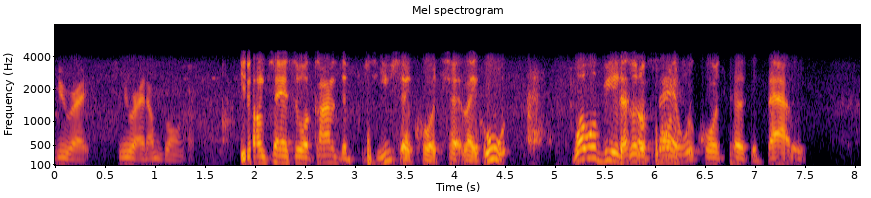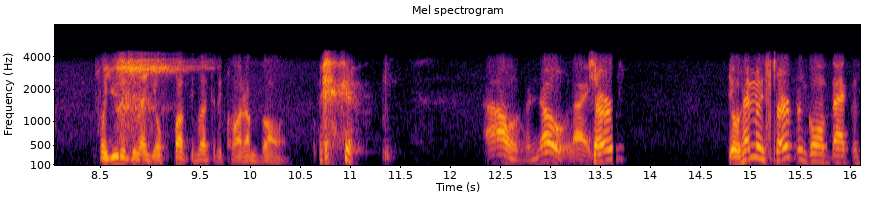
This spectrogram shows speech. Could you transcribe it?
You right. You right. I'm going. You know what I'm saying? So it kind of dep- you said Cortez. Like who? What would be a That's good what opponent for Cortez to battle? For you to be like, yo, fuck the rest of the card. I'm going. I don't even know. Like Surf. Yo, him and Surf been going back and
